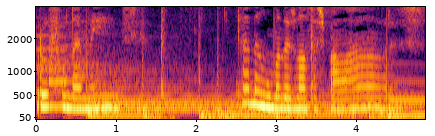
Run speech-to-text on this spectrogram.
profundamente cada uma das nossas palavras.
